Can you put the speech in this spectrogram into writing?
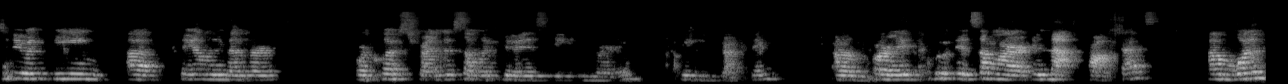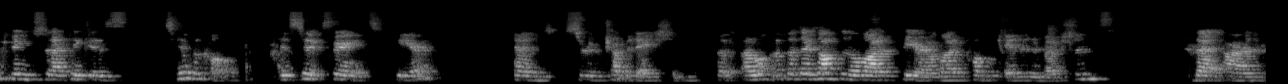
to do with being a family member or close friend of someone who is deconverting, deconstructing, um, or who is somewhere in that process. Um, one of the things that I think is typical is to experience fear and sort of trepidation. But, but there's often a lot of fear, a lot of complicated emotions that are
